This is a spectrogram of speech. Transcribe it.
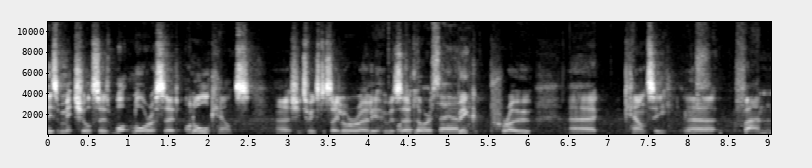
Liz Mitchell says what Laura said on all counts. Uh, she tweets to say Laura earlier, who was uh, a big pro. Uh, county uh, fan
